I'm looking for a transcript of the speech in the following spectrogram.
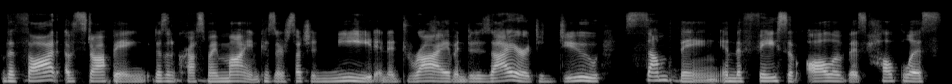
The thought of stopping doesn't cross my mind because there's such a need and a drive and desire to do something in the face of all of this helpless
